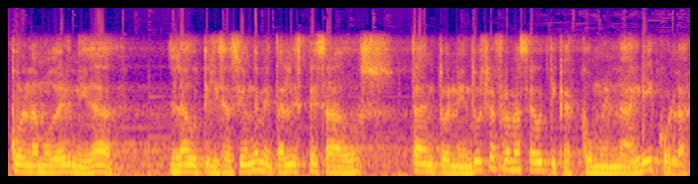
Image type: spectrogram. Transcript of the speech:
con la modernidad, la utilización de metales pesados, tanto en la industria farmacéutica como en la agrícola,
